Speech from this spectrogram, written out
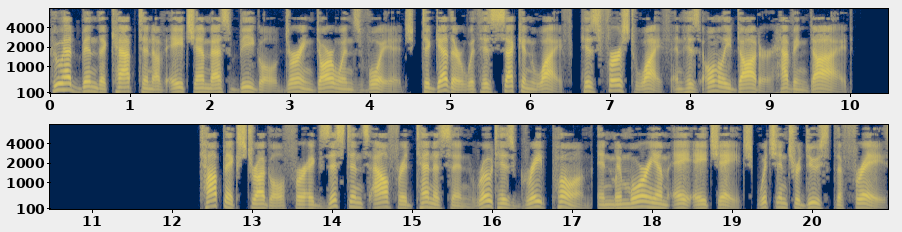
who had been the captain of HMS Beagle during Darwin's voyage, together with his second wife, his first wife and his only daughter having died. Topic struggle for existence Alfred Tennyson wrote his great poem In Memoriam Ahh which introduced the phrase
